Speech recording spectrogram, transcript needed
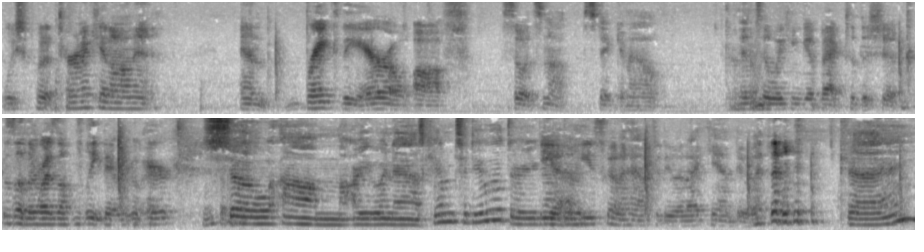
we should put a tourniquet on it and break the arrow off so it's not sticking out. Okay. until we can get back to the ship, because otherwise I'll bleed everywhere. So, um, are you going to ask him to do it, or are you going Yeah, to do he's gonna have to do it. I can't do it. Okay.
